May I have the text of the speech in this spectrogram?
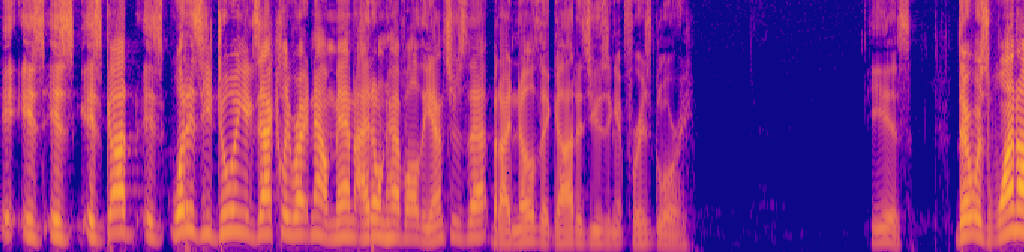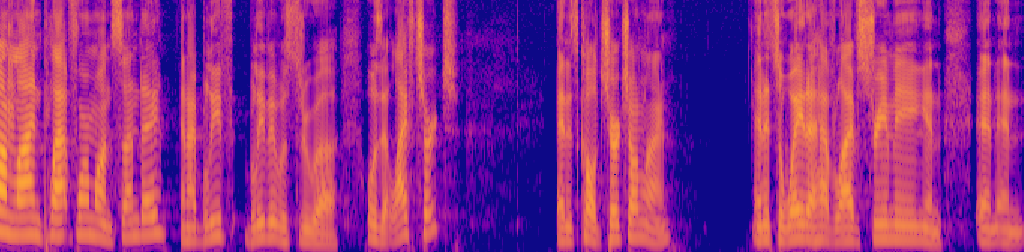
is is is God is what is he doing exactly right now?" Man, I don't have all the answers to that, but I know that God is using it for his glory. He is. There was one online platform on Sunday, and I believe believe it was through uh, what was it, Life Church, and it's called Church Online, and it's a way to have live streaming and and and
